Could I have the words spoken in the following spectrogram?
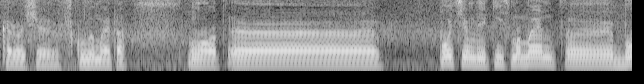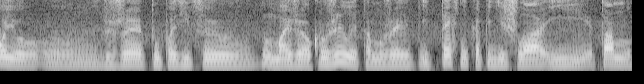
коротше, з кулемета. От, е, потім в якийсь момент е, бою е, вже ту позицію ну, майже окружили, там вже і техніка підійшла, і там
